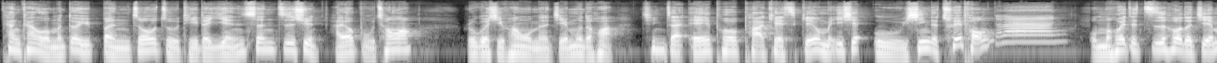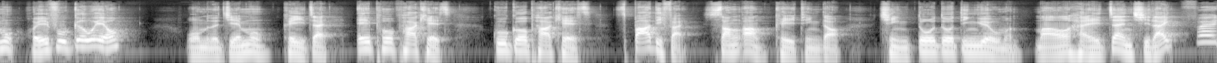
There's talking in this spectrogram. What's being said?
看看我们对于本周主题的延伸资讯还有补充哦。如果喜欢我们的节目的话，请在 Apple Podcast 给我们一些五星的吹捧，我们会在之后的节目回复各位哦。我们的节目可以在 Apple Podcast、Google Podcast、Spotify、s o n 可以听到。请多多订阅我们毛孩站起来，For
